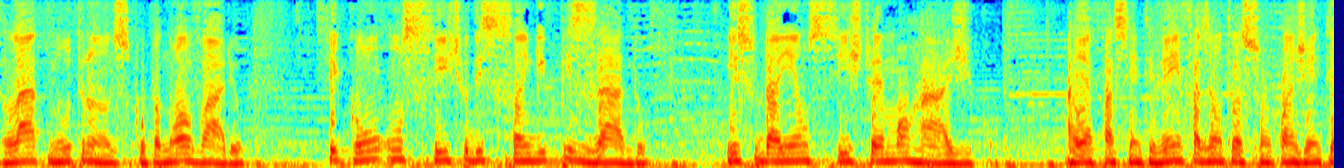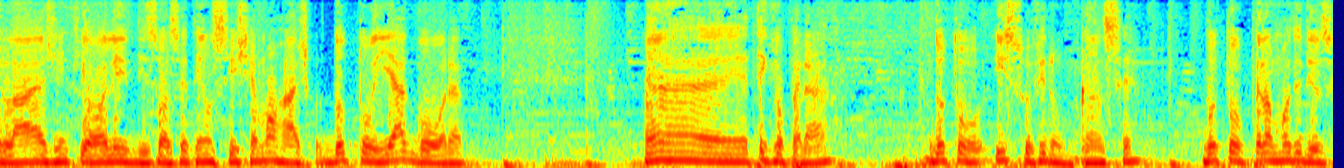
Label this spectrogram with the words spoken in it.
Lá no útero, não, desculpa, no ovário. Ficou um cisto de sangue pisado. Isso daí é um cisto hemorrágico. Aí a paciente vem fazer um ultrassom com a gente lá, a gente olha e diz: Ó, você tem um cisto hemorrágico. Doutor, e agora? Ah, tem que operar. Doutor, isso vira um câncer? Doutor, pelo amor de Deus,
